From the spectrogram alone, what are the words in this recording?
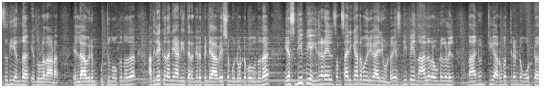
സ്ഥിതി എന്ത് എന്നുള്ളതാണ് എല്ലാവരും ഉറ്റുനോക്കുന്നത്. അതിലേക്ക് തന്നെയാണ് ഈ തെരഞ്ഞെടുപ്പിന്റെ ആവേശം മുന്നോട്ട് പോകുന്നത്. എസ് ഡി പി ഐ ഇതിനിടയിൽ സംസാരിക്കാതെ പോയൊരു കാര്യമുണ്ട്. എസ് ഡി പി ഐ നാല് റൗണ്ടുകളിൽ നാനൂറ്റി അറുപത്തിരണ്ട് വോട്ട്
